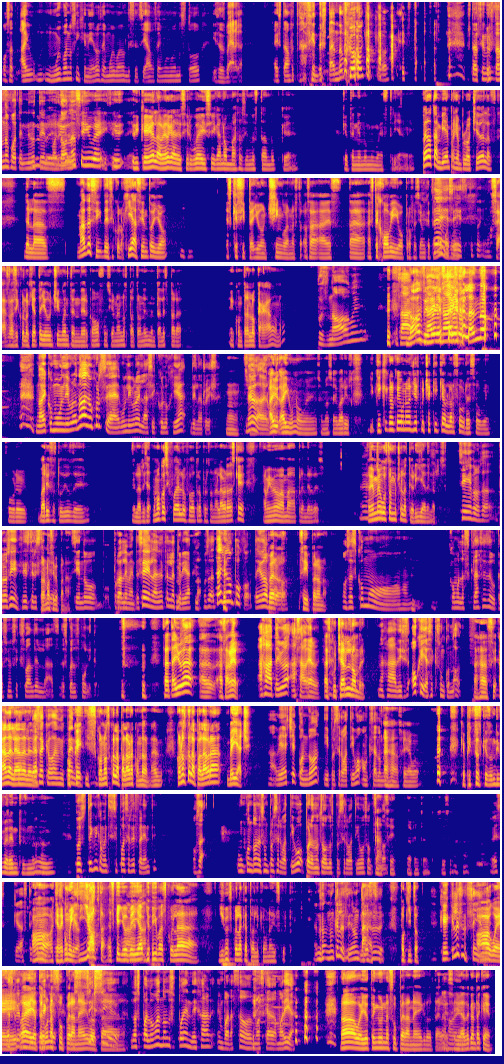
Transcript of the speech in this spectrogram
o sea, hay muy buenos ingenieros, hay muy buenos licenciados, hay muy buenos todo, y dices, verga. Ahí está haciendo stand-up, como que, que- está haciendo stand-up o atendiéndote en McDonald's. Sí, güey. Y, y caiga la verga decir, güey, sí gano más haciendo stand-up que, que teniendo mi maestría, güey. Pero también, por ejemplo, lo chido de las. de las. Más de, psi- de psicología, siento yo. Ujú. Es que sí te ayuda un chingo a nuestra. O sea, a esta, a este hobby o profesión que tenemos, Sí, sí, sí, O sea, la psicología te ayuda un chingo a entender cómo funcionan los patrones mentales para encontrar lo cagado, ¿no? Pues no, güey. O sea, no, si no, ya hay estaría como- jalando. No hay como un libro, no, a lo mejor sea algún libro de la psicología de la risa. Mm. Debe de haber, Hay, hay uno, güey. Se me hace, hay varios. Kike, creo que una vez yo escuché a Kike hablar sobre eso, güey. Sobre varios estudios de, de la risa. No me acuerdo si fue él o fue otra persona. La verdad es que a mí me mama aprender de eso. A mí me gusta mucho la teoría de la risa. Sí, pero, o sea, pero sí, sí es triste. Pero no sirve para nada. Siendo, probablemente, sí, la neta, la teoría, no. o sea, te ayuda un poco, te ayuda un Pero, poco. sí, pero no. O sea, es como, como las clases de educación sexual de las escuelas públicas. O sea, te ayuda a, a saber, Ajá, te ayuda a saber, a escuchar el nombre. Ajá, dices, ok, ya sé que es un condón. Ajá, sí. Ándale, ándale. Ya sé que va en mi Ok, pene. y s- conozco la palabra condón. Ah, Conozco la palabra VIH. Ajá, VIH, condón y preservativo, aunque sea lo mismo. Ajá, sí, a huevo. que piensas que son diferentes, ¿no? Pues técnicamente sí puede ser diferente. O sea, un condón es un preservativo, pero no todos los preservativos son Ah, condón. sí, definitivamente. Sí, sí. Ajá. ¿Ves? Quedaste Ah, como quedé como idiota. Es que yo Ah, veía, yo iba a escuela, yo iba a escuela católica, una disculpa. No, Nunca les dieron clases sí, de... Poquito. ¿Qué, qué les enseñan? Ah, Es güey. Güey, yo tengo una que- súper Sí, sí, anécdota. las palomas no los pueden dejar embarazados más que a María. No, güey, yo tengo una súper anécdota, güey. Sí, haz de cuenta que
